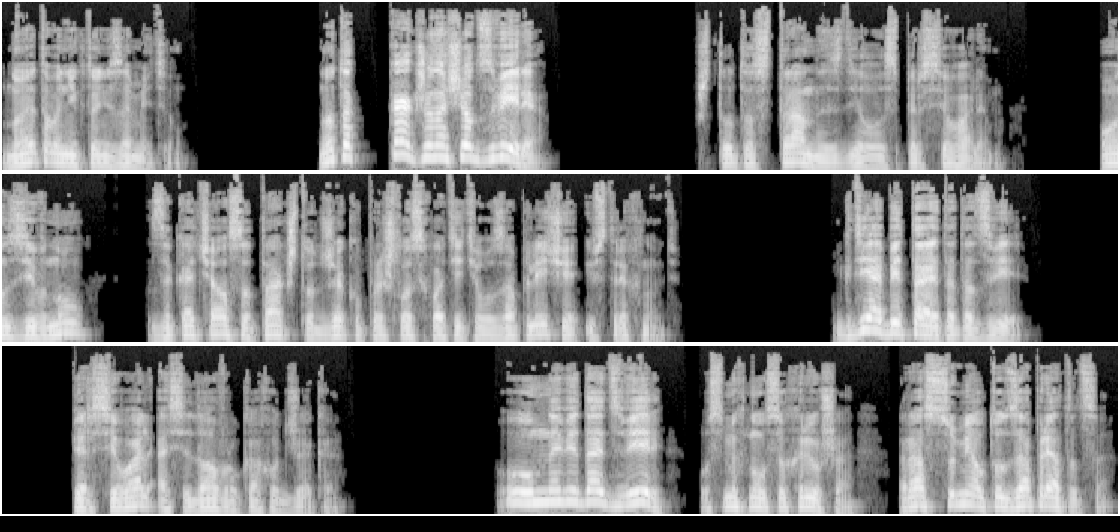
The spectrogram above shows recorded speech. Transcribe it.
но этого никто не заметил. «Ну так как же насчет зверя?» Что-то странно сделалось с Персивалем. Он зевнул, закачался так, что Джеку пришлось схватить его за плечи и встряхнуть. «Где обитает этот зверь?» Персиваль оседал в руках у Джека. «Умный, видать, зверь», — усмехнулся Хрюша, «раз сумел тут запрятаться.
